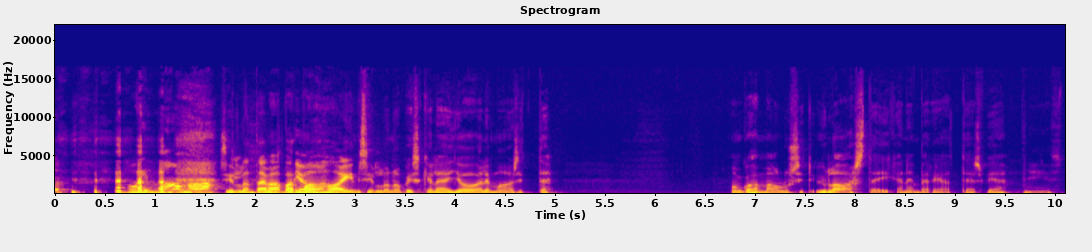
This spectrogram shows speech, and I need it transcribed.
Voi mama! Silloin, tai mä varmaan Joo. hain silloin opiskelee joo, eli mä oon sitten, onkohan mä ollut sitten yläasteikäinen periaatteessa vielä. Niin just.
